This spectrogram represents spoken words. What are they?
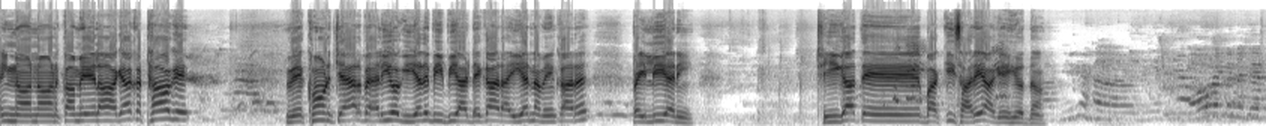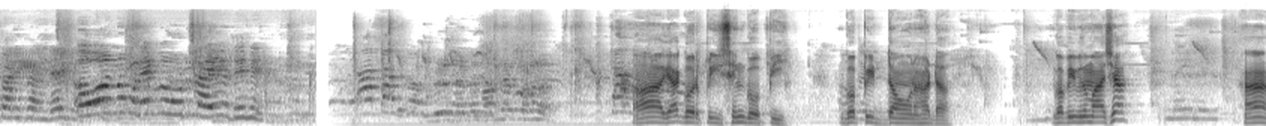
ਇੰਨਾ ਨਾਨਕਾ ਮੇਲ ਆ ਗਿਆ ਇਕੱਠਾ ਹੋ ਗਏ। ਵੇਖੋ ਹੁਣ ਚਹਿਲ ਪਹਿਲੀ ਹੋ ਗਈ ਆ ਤੇ ਬੀਬੀ ਸਾਡੇ ਘਰ ਆਈ ਆ ਨਵੇਂ ਘਰ ਪਹਿਲੀ ਆ ਨਹੀਂ ਠੀਕ ਆ ਤੇ ਬਾਕੀ ਸਾਰੇ ਆ ਗਏ ਸੀ ਉਦਾਂ ਆ ਆ ਗਿਆ ਗੁਰਪ੍ਰੀਤ ਸਿੰਘ ਗੋਪੀ। ਗੋਪੀ ਡਾਊਨ ਸਾਡਾ। ਗੋਪੀ ਬਦਮਾਸ਼ਾ ਹਾਂ।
